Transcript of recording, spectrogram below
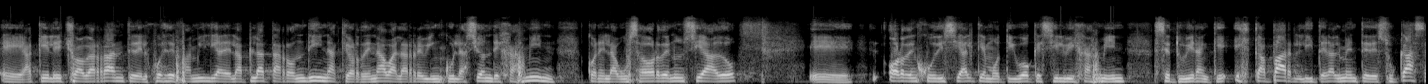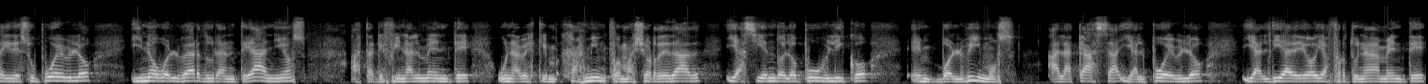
eh, aquel hecho aberrante del juez de familia de La Plata, Rondina, que ordenaba la revinculación de Jazmín con el abusador denunciado. Eh, orden judicial que motivó que Silvia y Jazmín se tuvieran que escapar literalmente de su casa y de su pueblo y no volver durante años hasta que finalmente, una vez que Jazmín fue mayor de edad y haciéndolo público, em, volvimos a la casa y al pueblo y al día de hoy afortunadamente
